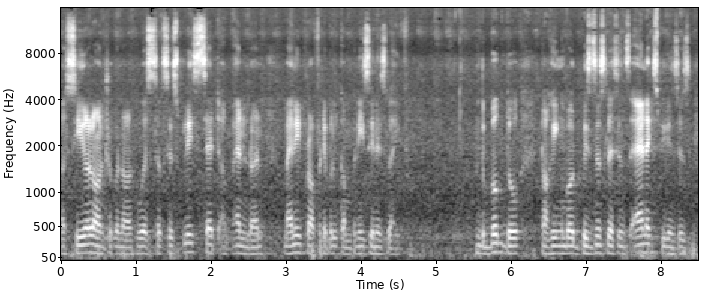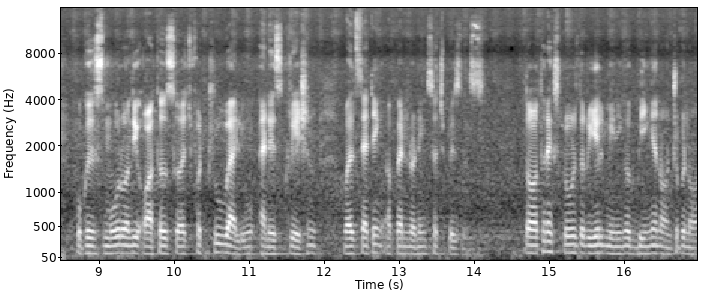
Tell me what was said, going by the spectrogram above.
a serial entrepreneur who has successfully set up and run many profitable companies in his life. The book, though, talking about business lessons and experiences, focuses more on the author's search for true value and his creation while setting up and running such business. The author explores the real meaning of being an entrepreneur,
